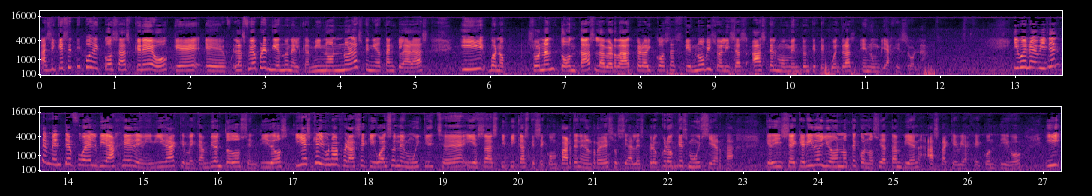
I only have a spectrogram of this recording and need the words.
Así que ese tipo de cosas creo que eh, las fui aprendiendo en el camino, no las tenía tan claras y bueno, Suenan tontas, la verdad, pero hay cosas que no visualizas hasta el momento en que te encuentras en un viaje sola. Y bueno, evidentemente fue el viaje de mi vida que me cambió en todos sentidos. Y es que hay una frase que igual suena muy cliché y esas típicas que se comparten en redes sociales, pero creo que es muy cierta, que dice, querido yo no te conocía tan bien hasta que viajé contigo. Y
